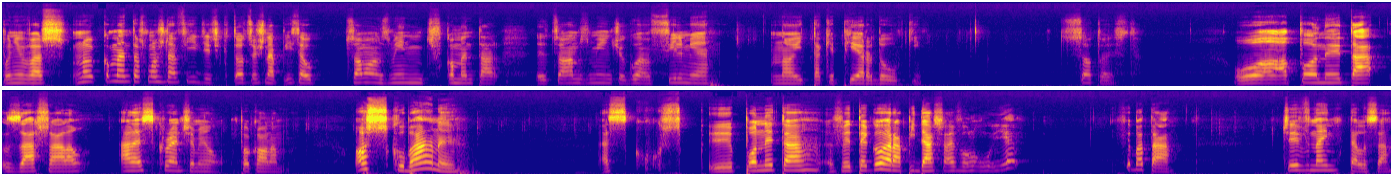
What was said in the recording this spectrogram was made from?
Ponieważ, no, komentarz można widzieć, kto coś napisał, co mam zmienić w komentarzu, co mam zmienić ogółem w filmie, no i takie pierdółki. Co to jest? Ło, ponyta zaszalał, ale crunchem ją pokonam. O, skubany! A sk- sk- y, ponyta w tego Rapidasza ewoluuje? Chyba ta. Czy w Ninetale'sa?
